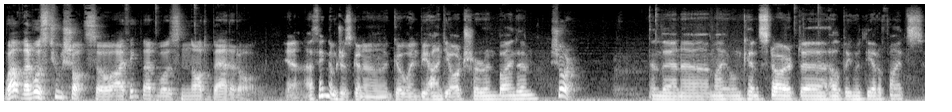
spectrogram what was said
well, that was two shots, so I think that was not bad at all. Yeah, I think I'm just gonna go in behind the archer and bind him. Sure. And then uh, my own can start uh, helping with the other fights.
